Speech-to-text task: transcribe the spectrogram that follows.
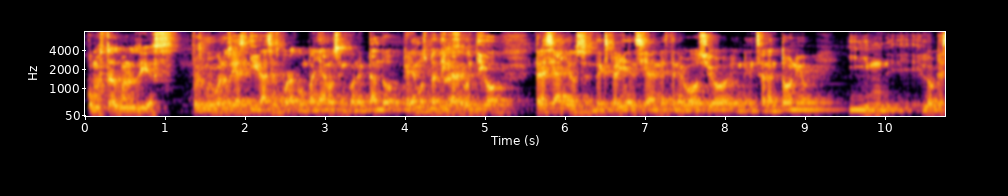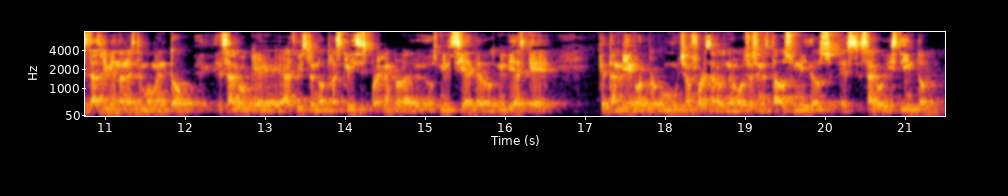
¿Cómo estás? Buenos días. Pues muy buenos días y gracias por acompañarnos en Conectando. Queríamos platicar contigo 13 años de experiencia en este negocio en, en San Antonio y mm, lo que estás viviendo en este momento es algo que has visto en otras crisis, por ejemplo la de 2007, 2010, que, que también golpeó con mucha fuerza a los negocios en Estados Unidos. Es, es algo distinto.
